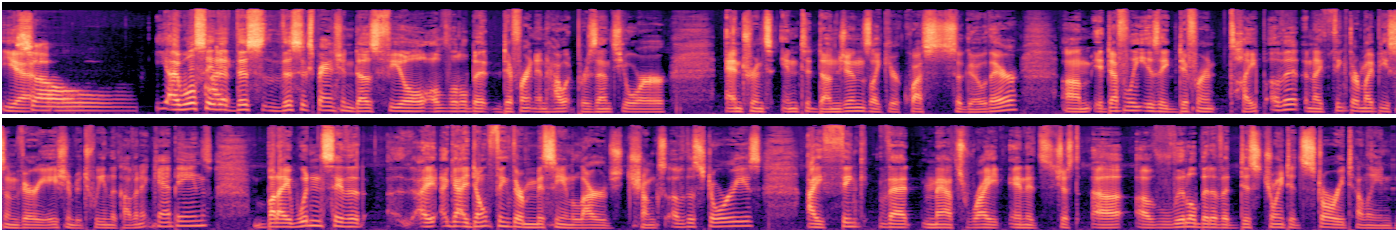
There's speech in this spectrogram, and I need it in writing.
Yeah. So Yeah, I will say I- that this this expansion does feel a little bit different in how it presents your entrance into dungeons, like your quests to go there. Um, it definitely is a different type of it, and I think there might be some variation between the Covenant campaigns. But I wouldn't say that. I I don't think they're missing large chunks of the stories. I think that Matt's right, and it's just a, a little bit of a disjointed storytelling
